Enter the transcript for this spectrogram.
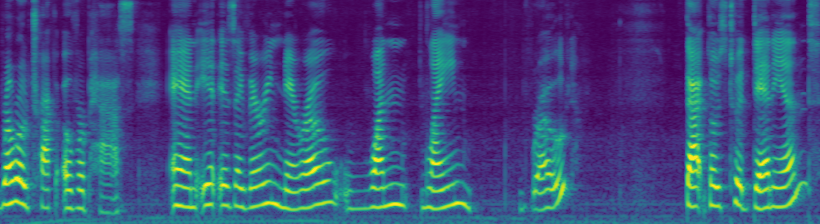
railroad track overpass, and it is a very narrow one lane road that goes to a dead end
